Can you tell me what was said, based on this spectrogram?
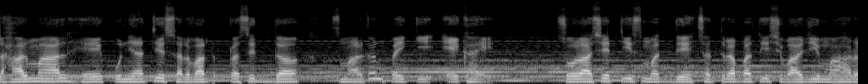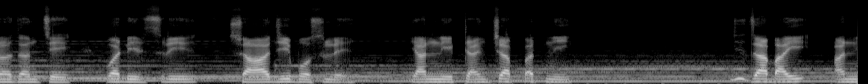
लहान महाल हे पुण्यातील सर्वात प्रसिद्ध स्मारकांपैकी एक आहे. सोळाशे तीसमध्ये छत्रपती शिवाजी महाराजांचे वडील श्री शहाजी भोसले यांनी त्यांच्या पत्नी जिजाबाई आणि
